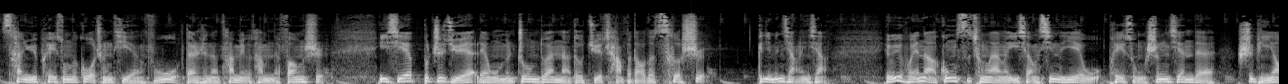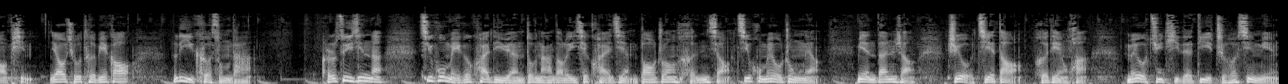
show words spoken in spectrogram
参与配送的过程体验服务，但是呢，他们有他们的方式，一些不知觉连我们终端呢都觉察不到的测试，给你们讲一下。有一回呢，公司承揽了一项新的业务，配送生鲜的食品药品，要求特别高，立刻送达。可是最近呢，几乎每个快递员都拿到了一些快件，包装很小，几乎没有重量，面单上只有街道和电话，没有具体的地址和姓名。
